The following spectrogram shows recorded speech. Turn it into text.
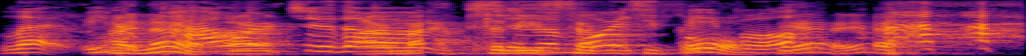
let you know, know. power I, to the to the moist people. Yeah, yeah.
